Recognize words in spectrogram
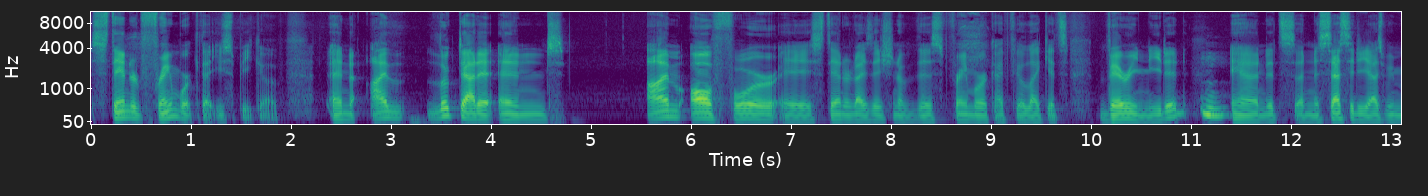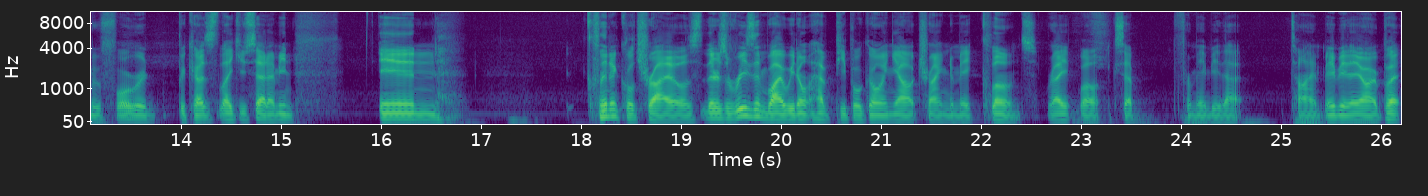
standard framework that you speak of, and I looked at it and I'm all for a standardization of this framework. I feel like it's very needed mm. and it's a necessity as we move forward because, like you said, I mean, in clinical trials, there's a reason why we don't have people going out trying to make clones, right? Well, except for maybe that time. Maybe they are, but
